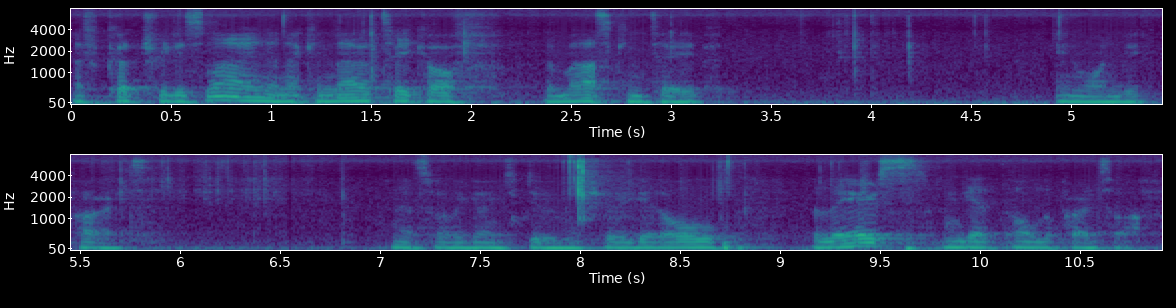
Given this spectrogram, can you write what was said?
I've cut through this line and I can now take off the masking tape in one big part. And that's what we're going to do. Make sure we get all the layers and get all the parts off.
